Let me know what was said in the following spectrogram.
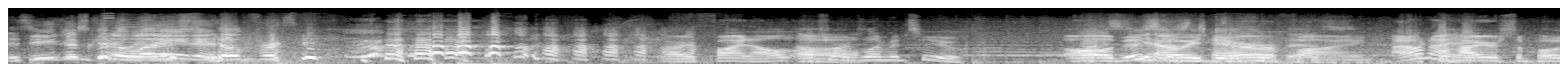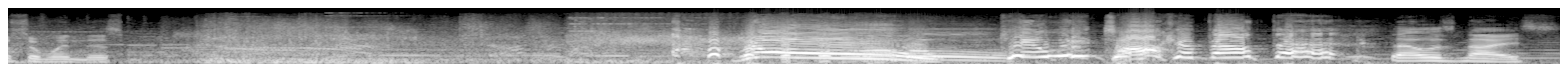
Is he He's just gonna let his intimidated. shield break? All right, fine. I'll, I'll Oh. charge limit two. Oh, Let's this is deals with this. terrifying. I don't know how you're supposed to win this. Oh! no! Can we talk about that? that was nice.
